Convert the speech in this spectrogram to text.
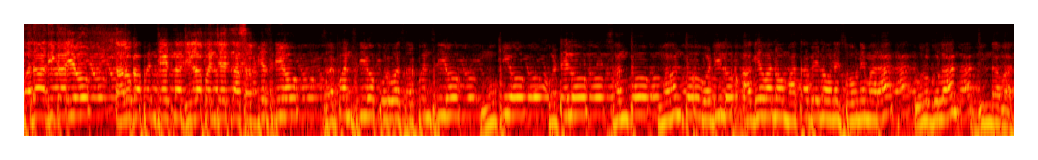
પદાધિકારીઓ, તાલુકા પંચાયતના, જિલ્લા પંચાયતના સભ્યશ્રીઓ, સરપંચશ્રીઓ, પૂર્વ સરપંચશ્રીઓ, મુખીઓ, પટેલો, સંતો, મહંતો, વડીલો, આગેવાનો માતા બહેનો અને સૌને મારા ઉલગુલાન જિંદાબાદ.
